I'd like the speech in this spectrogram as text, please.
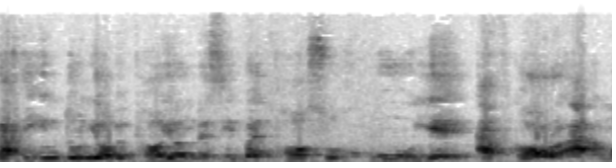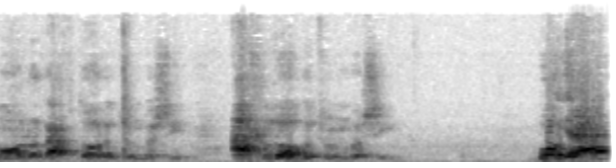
وقتی این دنیا به پایان رسید باید پاسخگوی افکار و اعمال و رفتارتون باشید اخلاقتون باشید باید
